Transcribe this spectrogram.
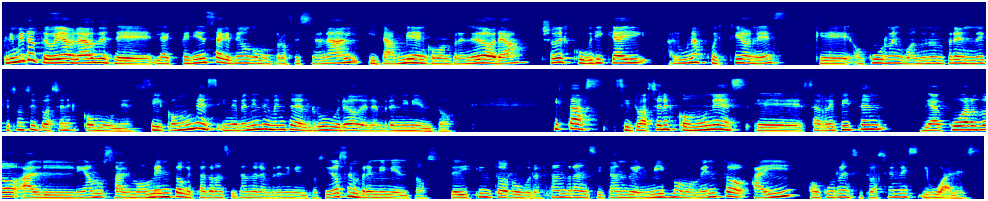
primero te voy a hablar desde la experiencia que tengo como profesional y también como emprendedora. Yo descubrí que hay algunas cuestiones que ocurren cuando uno emprende, que son situaciones comunes. Sí, comunes independientemente del rubro del emprendimiento. Estas situaciones comunes eh, se repiten de acuerdo al, digamos, al momento que está transitando el emprendimiento. Si dos emprendimientos de distinto rubro están transitando el mismo momento, ahí ocurren situaciones iguales.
